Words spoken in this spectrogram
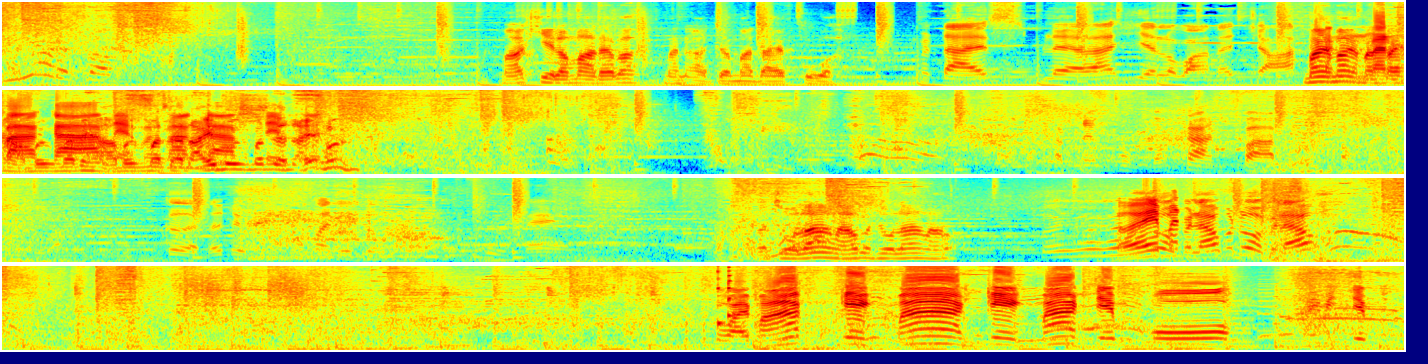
Beautiful. มาร์คคีแล้วมาได้ปะมันอาจจะมาไดฟ์กูอะมันได้เลยนะเฮียระวังนะจ๊ะไม่ไม่มันไปหามึงมันไปหามึงมันจะไดฟ์มึงมันจะไดฟ์มึงคำนึงผมต้องการฟาร์มอีกสองนาทีว่ะเกิดแล้วเดี๋ยวมันจะโดนถูกแน่มันโชว์ล่างแล้วมันโชว์ล่างแล้วเฮ้ยเฮ้ยมันโดดไปแล้วมันโดดไปแล้ว สวยมาร์กเก่งมาก เก่งมากเจมโค ไม่มีเจมโค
